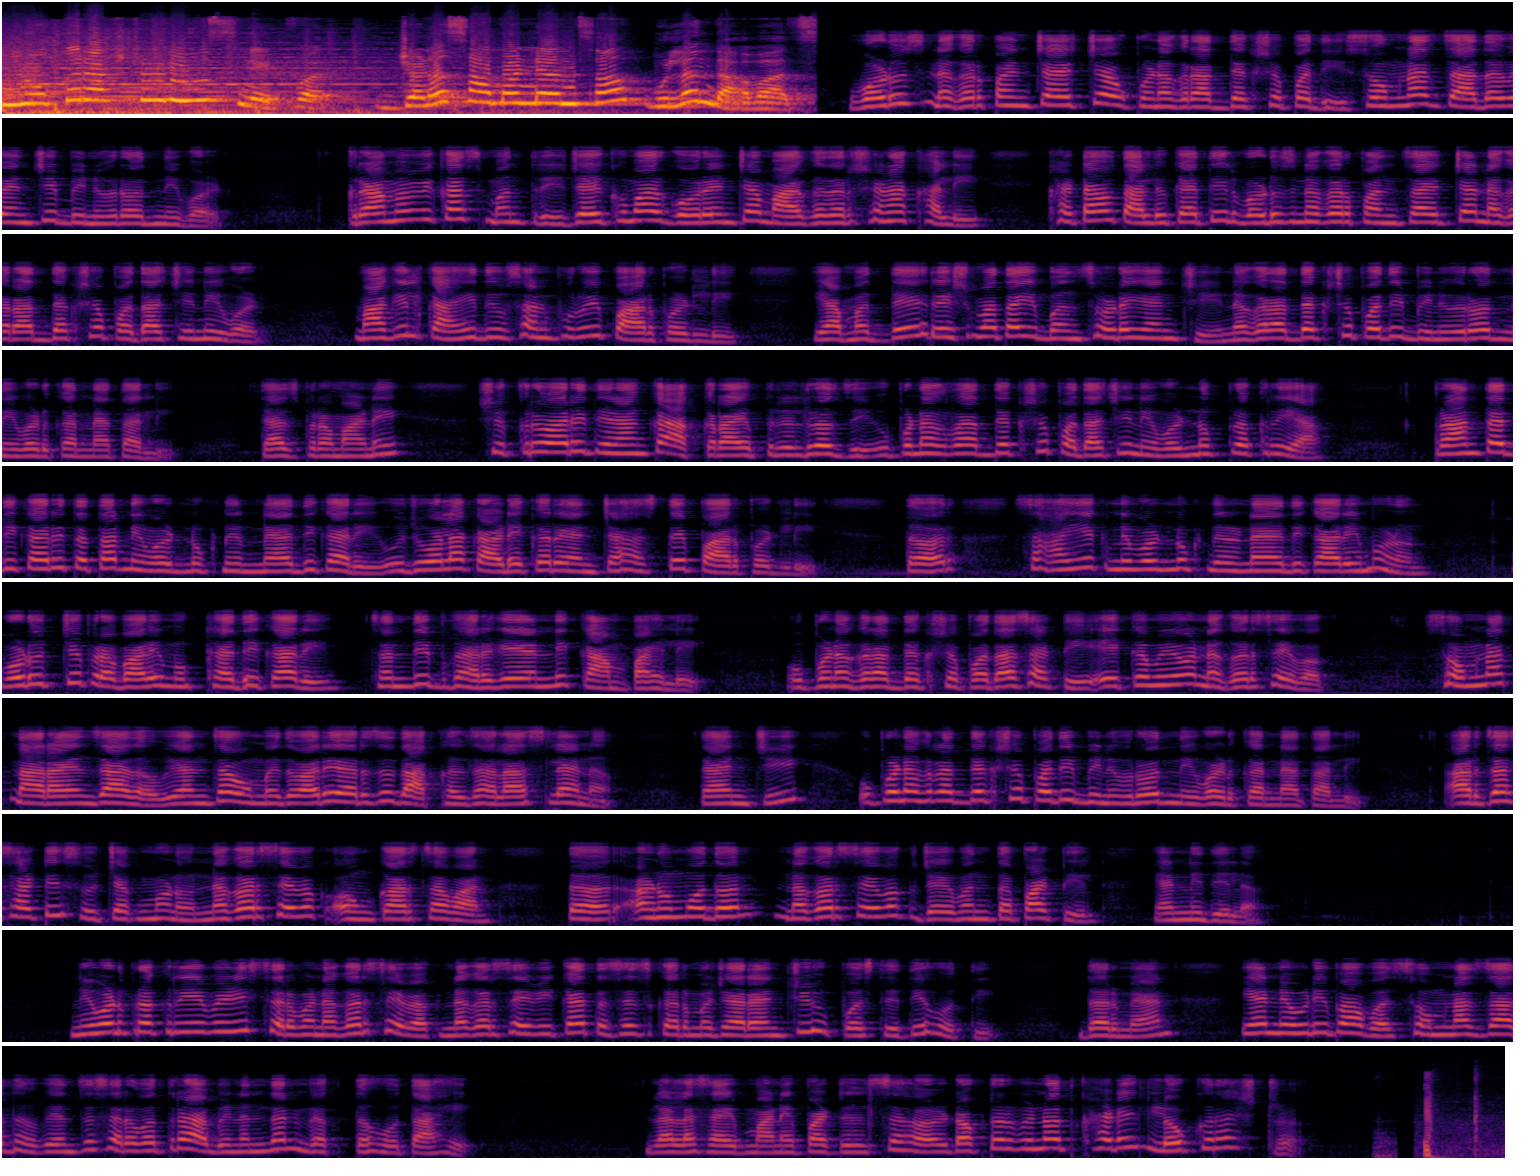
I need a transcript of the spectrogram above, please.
Lokrashtra news network जनसामान्यांचा बुलंद आवाज. वडूज नगरपंचायतच्या उपनगराध्यक्षपदी सोमनाथ जाधव यांची बिनविरोध निवड. ग्रामविकास मंत्री जयकुमार गोरेंच्या मार्गदर्शनाखाली खटाव तालुक्यातील वडूज नगरपंचायतच्या नगराध्यक्षपदाची निवड मागील काही दिवसांपूर्वी पार पडली. यामध्ये रेश्माताई बनसोडे यांची नगराध्यक्षपदी बिनविरोध निवड करण्यात आली. त्याचप्रमाणे शुक्रवारी दिनांक अकरा एप्रिल रोजी उपनगराध्यक्ष पदाची निवडणूक प्रक्रिया प्रांत अधिकारी तथा निवडणूक निर्णय अधिकारी उज्ज्वला काडेकर यांच्या हस्ते पार पडली. तर सहाय्यक निवडणूक निर्णय अधिकारी म्हणून वडूजचे प्रभारी मुख्याधिकारी संदीप घारगे यांनी काम पाहिले. उपनगराध्यक्षपदासाठी एकमेव नगरसेवक सोमनाथ नारायण जाधव यांचा उमेदवारी अर्ज दाखल झाला असल्यानं त्यांची उपनगराध्यक्षपदी बिनविरोध निवड करण्यात आली. अर्जासाठी सूचक म्हणून नगरसेवक ओंकार चव्हाण तर अनुमोदन नगरसेवक जयवंत पाटील यांनी दिलं. निवड प्रक्रियेवेळी सर्व नगरसेवक नगरसेविका तसेच कर्मचाऱ्यांची उपस्थिती होती. दरम्यान या निवडीबाबत सोमनाथ जाधव यांचं सर्वत्र अभिनंदन व्यक्त होत आहे. लालासाहेब माने पाटील सह डॉक्टर विनोद खाडे लोकराष्ट्र.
